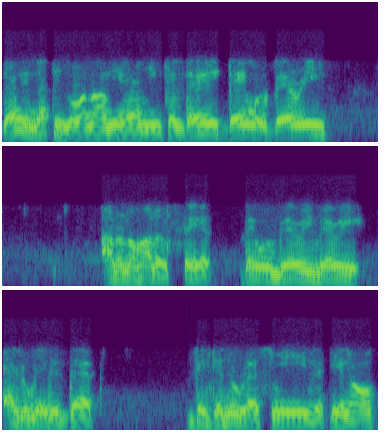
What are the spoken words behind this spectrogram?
there ain't nothing going on here. I mean, because they they were very I don't know how to say it. They were very, very aggravated that they didn't arrest me, that, you know,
